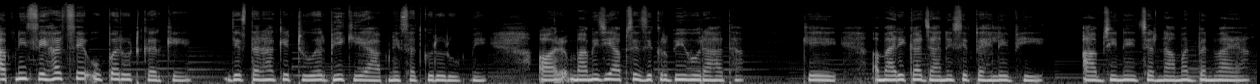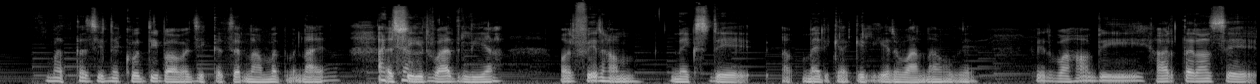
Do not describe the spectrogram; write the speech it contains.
अपनी सेहत से ऊपर उठ करके जिस तरह के टूर भी किया आपने सदगुरु रूप में और मामी जी आपसे ज़िक्र भी हो रहा था कि अमेरिका जाने से पहले भी आप जी ने चरनामत बनवाया माता जी ने खुद ही बाबा जी का चरनामत बनाया अच्छा। आशीर्वाद लिया और फिर हम नेक्स्ट डे अमेरिका के लिए रवाना हुए। फिर वहाँ भी हर तरह से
